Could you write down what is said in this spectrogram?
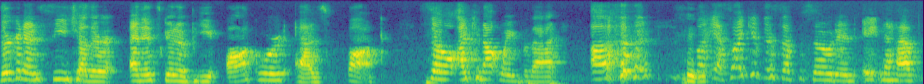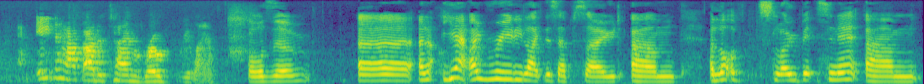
they're gonna see each other and it's gonna be awkward as fuck. So I cannot wait for that. Uh, but yeah, so I give this episode an eight and a half, eight and a half out of ten. Rogue freelance. Awesome. Uh, and yeah, I really like this episode. Um, a lot of slow bits in it, um,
